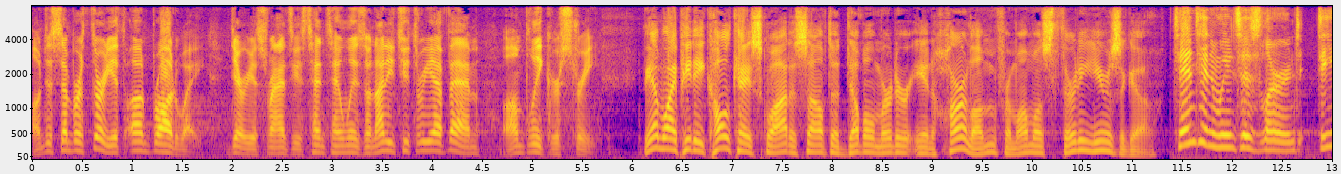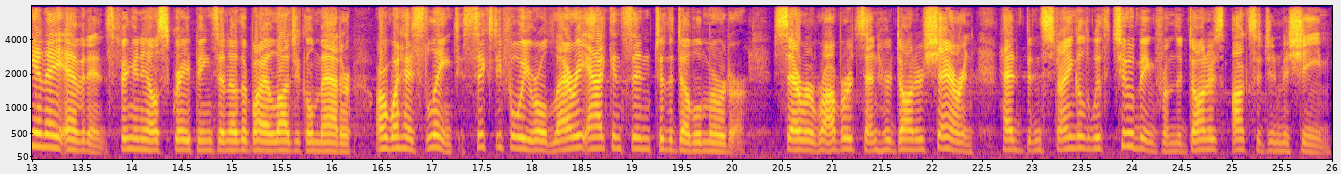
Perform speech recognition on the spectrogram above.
on December 30th on Broadway. Darius Radzius 1010 wins on 92.3 FM on Bleecker Street. The NYPD cold case squad has solved a double murder in Harlem from almost 30 years ago. 1010 Wins has learned DNA evidence, fingernail scrapings, and other biological matter are what has linked 64 year old Larry Atkinson to the double murder. Sarah Roberts and her daughter Sharon had been strangled with tubing from the daughter's oxygen machine.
